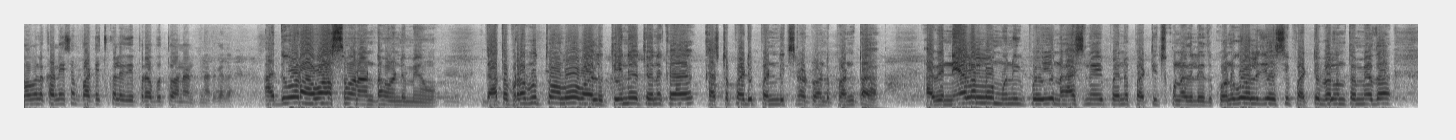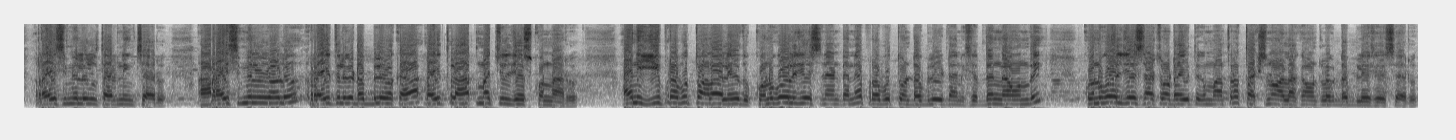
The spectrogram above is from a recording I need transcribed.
మమ్మల్ని కనీసం పట్టించుకోలేదు ఈ ప్రభుత్వం అని అంటున్నారు కదా. అది కూడా అవాస్తవం అని అంటామండి మేము. గత ప్రభుత్వంలో వాళ్ళు తినే తినక కష్టపడి పండించినటువంటి పంట అవి నీళ్ళల్లో మునిగిపోయి నాశనం అయిపోయిన పట్టించుకున్నది లేదు. కొనుగోలు చేసి పట్టి బలంతం మీద రైస్ మిల్లులు తరలించారు. ఆ రైస్ మిల్లులు రైతులకు డబ్బులు ఇవ్వక రైతులు ఆత్మహత్యలు చేసుకున్నారు. అయినా ఈ ప్రభుత్వం అలా లేదు. కొనుగోలు చేసిన వెంటనే ప్రభుత్వం డబ్బులు ఇవ్వడానికి సిద్ధంగా ఉంది. కొనుగోలు చేసినటువంటి రైతుకు మాత్రం తక్షణం వాళ్ళ అకౌంట్లోకి డబ్బులు వేసేసారు.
